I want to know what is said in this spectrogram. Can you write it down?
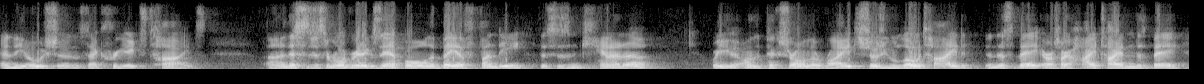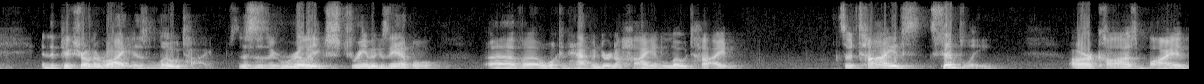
and the oceans that creates tides. Uh, this is just a real great example. The Bay of Fundy, this is in Canada where you on the picture on the right shows you low tide in this bay, or sorry, high tide in this bay, and the picture on the right is low tide. So this is a really extreme example of uh, what can happen during a high and low tide. So tides simply are caused by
